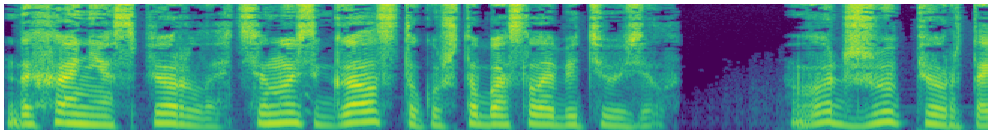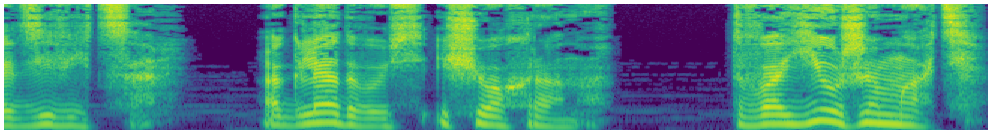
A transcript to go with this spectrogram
Дыхание сперло, тянусь к галстуку, чтобы ослабить узел. Вот же упертая девица. Оглядываюсь, ищу охрану. «Твою же мать!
